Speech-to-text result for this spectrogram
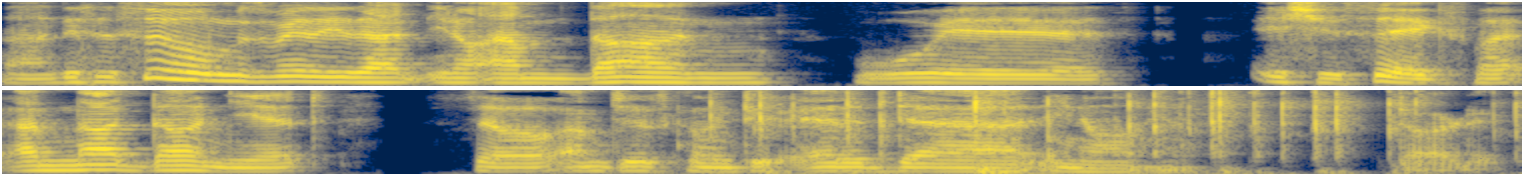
uh, this assumes really that, you know, I'm done with issue six, but I'm not done yet. So I'm just going to edit that, you know, start it.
